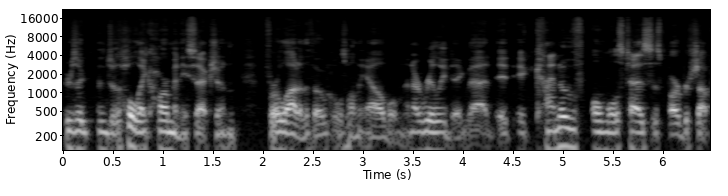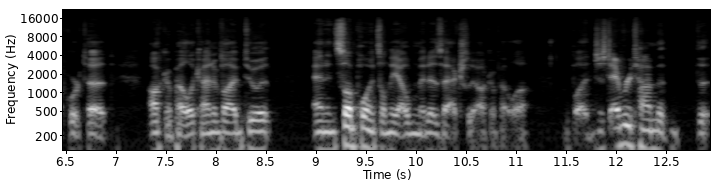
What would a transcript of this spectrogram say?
there's a, there's a whole like harmony section for a lot of the vocals on the album, and I really dig that. It it kind of almost has this barbershop quartet a cappella kind of vibe to it, and in some points on the album it is actually a cappella. But just every time that the,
